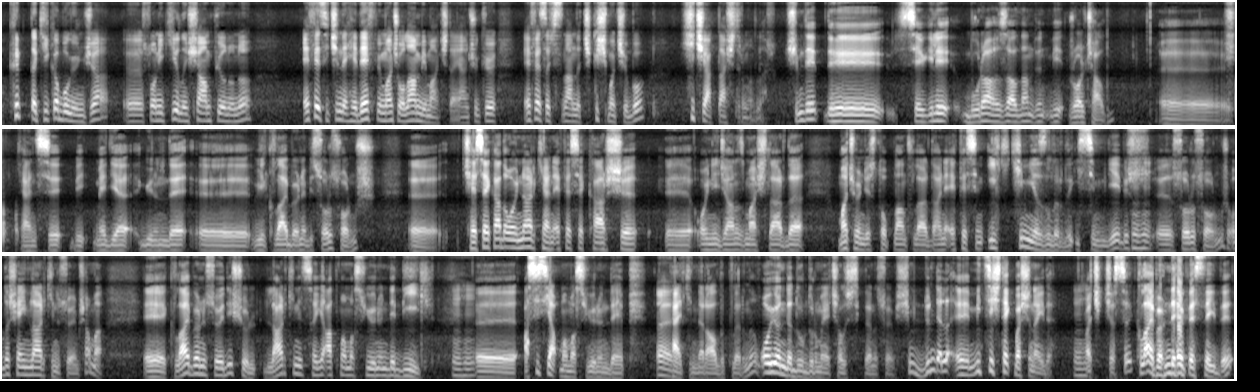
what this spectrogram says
40 dakika boyunca e, son 2 yılın şampiyonunu Efes için de hedef bir maç olan bir maçta. Yani çünkü Efes açısından da çıkış maçı bu. Hiç yaklaştırmadılar. Şimdi e, sevgili Buğra Hızal'dan dün bir rol çaldım. E, kendisi bir medya gününde e, Will Clyburn'e bir soru sormuş. E, CSK'da oynarken Efes'e karşı e, oynayacağınız maçlarda maç öncesi toplantılarda hani Efes'in ilk kim yazılırdı isim diye bir hı hı. E, soru sormuş. O da Shane Larkin'i söylemiş ama e, Clyburn'un söylediği şu Larkin'in sayı atmaması yönünde değil. Hı hı. E, asist yapmaması yönünde hep evet. telkinler aldıklarını, o yönde durdurmaya çalıştıklarını söylemiş. Şimdi dün de e, Mitsic tek başınaydı hı hı. açıkçası. Clyburn de Efes'teydi.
